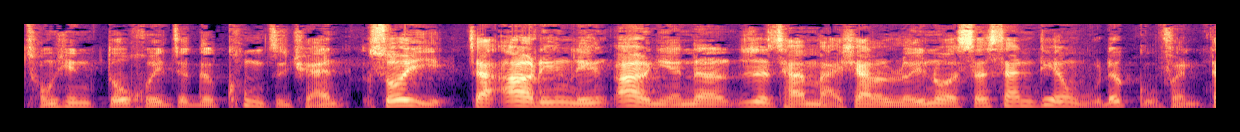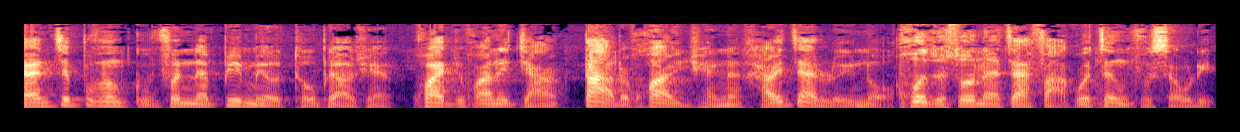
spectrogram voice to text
重新夺回这个控制权，所以在二零零二年呢，日产买下了雷诺十三点五的股份，但这部分股份呢并没有投票权。换句话来讲，大的话语权呢还在雷诺，或者说呢在法国政府手里。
